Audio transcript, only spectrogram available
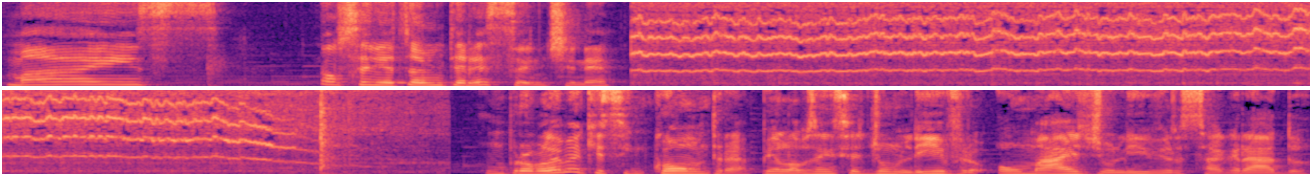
mas não seria tão interessante, né? Um problema que se encontra pela ausência de um livro ou mais de um livro sagrado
